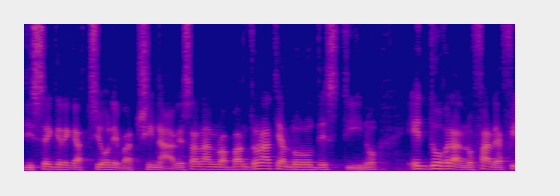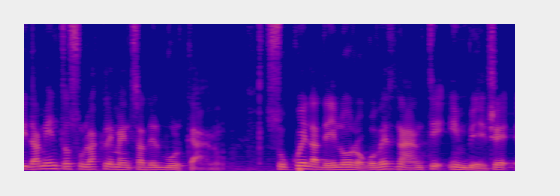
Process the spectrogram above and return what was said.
di segregazione vaccinale saranno abbandonati al loro destino e dovranno fare affidamento sulla clemenza del vulcano. Su quella dei loro governanti, invece,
